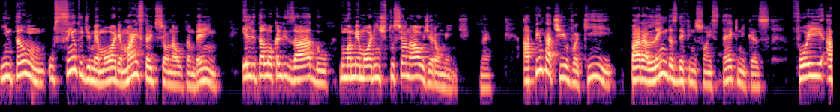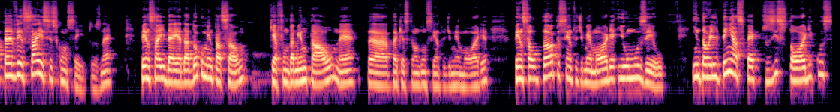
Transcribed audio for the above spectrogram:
Então, o centro de memória mais tradicional também, ele está localizado numa memória institucional, geralmente, né? A tentativa aqui, para além das definições técnicas, foi atravessar esses conceitos, né? Pensar a ideia da documentação, que é fundamental, né, para a questão de um centro de memória, pensar o próprio centro de memória e o museu. Então, ele tem aspectos históricos,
